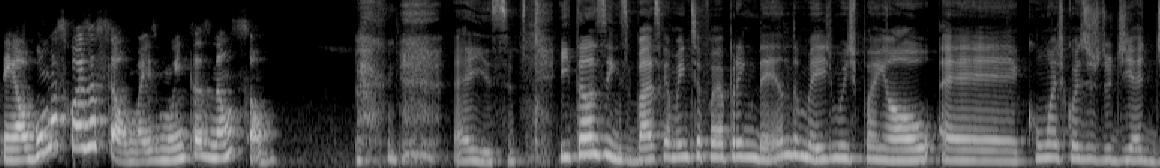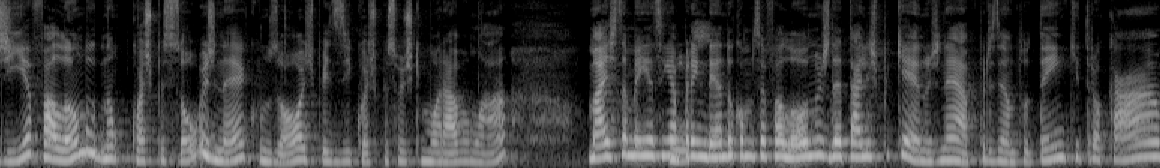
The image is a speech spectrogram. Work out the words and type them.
tem algumas coisas são, mas muitas não são. é isso. Então, assim, basicamente você foi aprendendo mesmo espanhol é, com as coisas do dia a dia, falando não, com as pessoas, né? Com os hóspedes e com as pessoas que moravam lá. Mas também, assim, isso. aprendendo, como você falou, nos detalhes pequenos, né? Por exemplo, tem que trocar,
